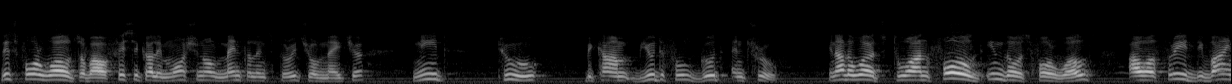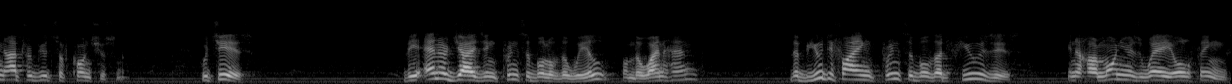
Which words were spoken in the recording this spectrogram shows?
These four worlds of our physical, emotional, mental, and spiritual nature need to become beautiful, good, and true. In other words, to unfold in those four worlds our three divine attributes of consciousness which is the energizing principle of the will, on the one hand, the beautifying principle that fuses in a harmonious way all things,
